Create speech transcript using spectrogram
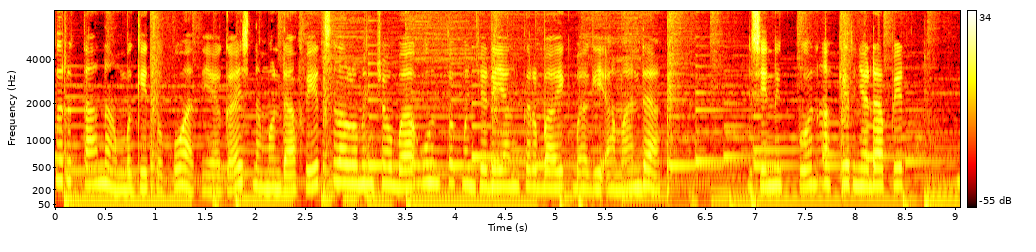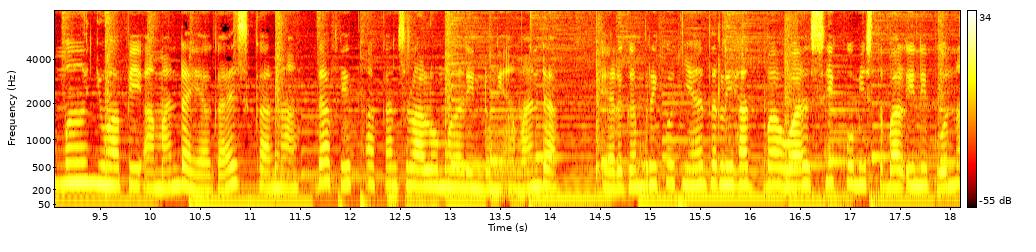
tertanam begitu kuat ya guys. Namun David selalu mencoba untuk menjadi yang terbaik bagi Amanda. Di sini pun akhirnya David menyuapi Amanda ya guys karena David akan selalu melindungi Amanda. Di adegan berikutnya terlihat bahwa si kumis tebal ini pun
